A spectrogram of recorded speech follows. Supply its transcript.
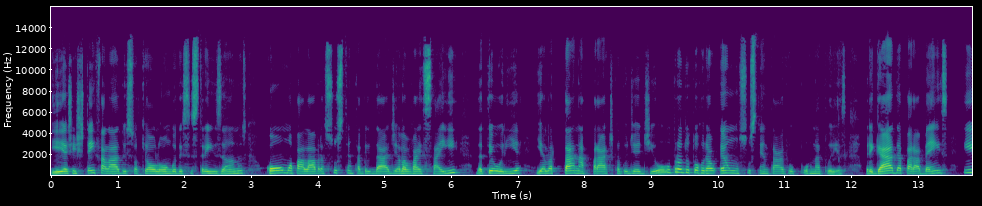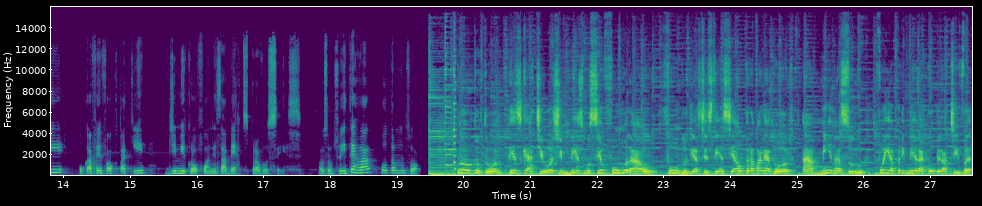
E a gente tem falado isso aqui ao longo desses três anos, como a palavra sustentabilidade ela vai sair da teoria e ela está na prática do dia a dia. O, o produtor rural é um sustentável por natureza. Obrigada, parabéns e o Café em Foco está aqui de microfones abertos para vocês. Nós vamos para o intervalo, voltamos logo. Produtor, resgate hoje mesmo seu fundo rural. Fundo de Assistência ao Trabalhador. A Minasul foi a primeira cooperativa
